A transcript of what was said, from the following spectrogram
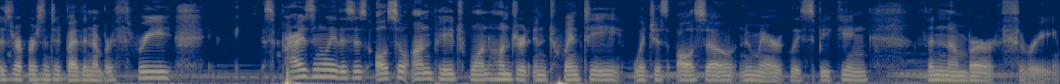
is represented by the number 3. Surprisingly, this is also on page 120, which is also, numerically speaking, the number 3.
